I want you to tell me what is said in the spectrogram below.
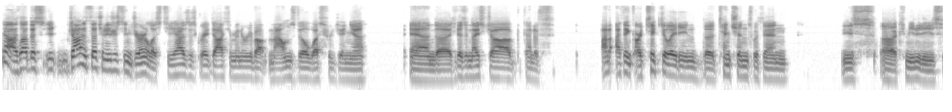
Yeah, I thought this. John is such an interesting journalist. He has this great documentary about Moundsville, West Virginia, and uh, he does a nice job, kind of, I, I think, articulating the tensions within these uh, communities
